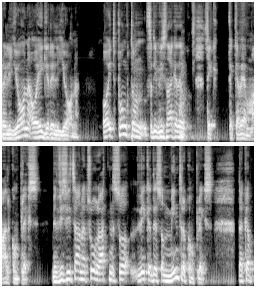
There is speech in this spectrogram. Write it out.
religioner og ikke-religioner. Og et punktum, fordi vi snakker det, det, det kan være malkompleks. Men hvis vi tar naturretten, så virker det som mindre kompleks. Det kan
